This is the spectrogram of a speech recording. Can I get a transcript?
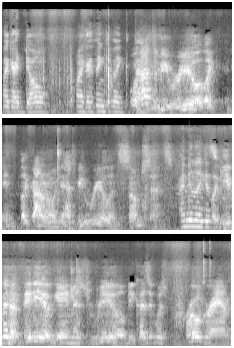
Like I don't. Like I think like well, it that. has to be real. Like, in, like I don't know. It has to be real in some sense. I mean like it's Like even a video game is real because it was programmed.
